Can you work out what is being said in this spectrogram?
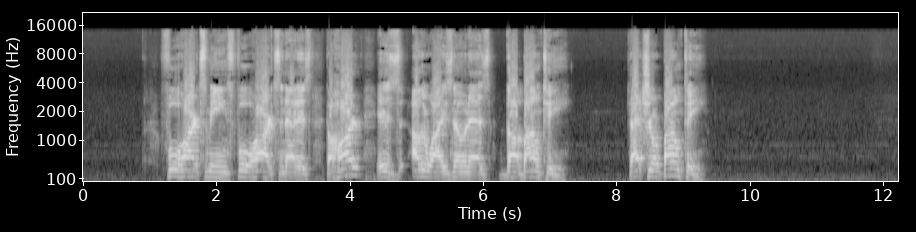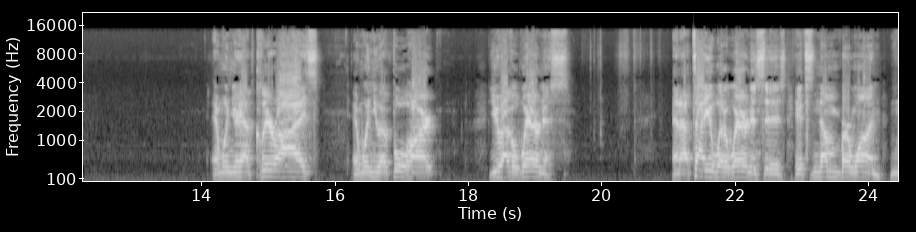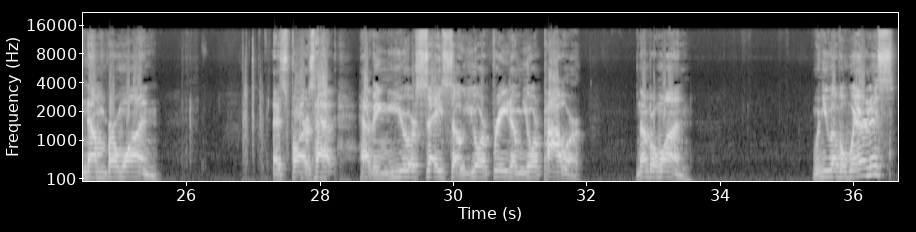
Full hearts means full hearts, and that is the heart is otherwise known as the bounty. That's your bounty. And when you have clear eyes and when you have full heart, you have awareness. And I'll tell you what awareness is it's number one, number one. As far as ha- having your say so, your freedom, your power. Number one. When you have awareness,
